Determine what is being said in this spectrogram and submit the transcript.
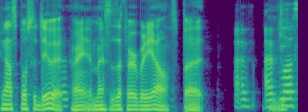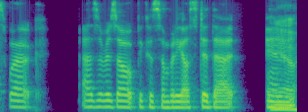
you're not supposed to do it, right? It messes up everybody else. But I've I've you, lost work as a result because somebody else did that and yeah.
